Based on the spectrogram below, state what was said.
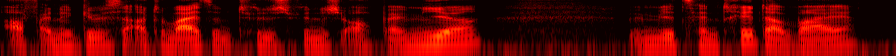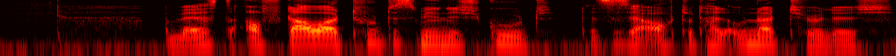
auf eine gewisse Art und Weise. Natürlich bin ich auch bei mir, mit mir zentriert dabei. Aber erst auf Dauer tut es mir nicht gut. Das ist ja auch total unnatürlich,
